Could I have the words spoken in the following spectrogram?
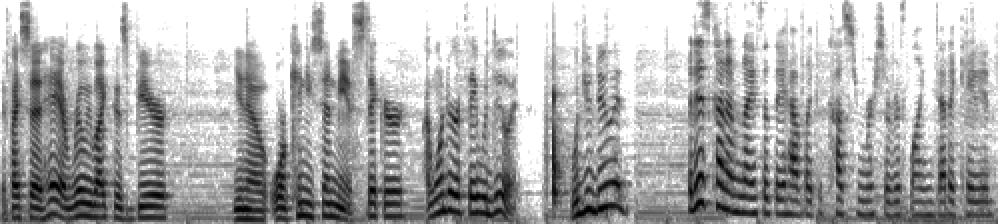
if I said, "Hey, I really like this beer," you know, or can you send me a sticker? I wonder if they would do it. Would you do it? It is kind of nice that they have like a customer service line dedicated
